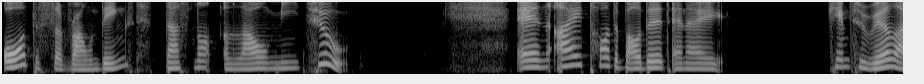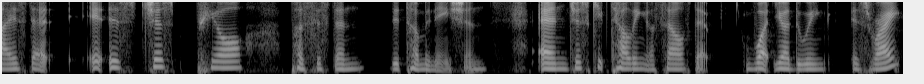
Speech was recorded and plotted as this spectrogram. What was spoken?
or the surroundings does not allow me to and i thought about it and i came to realize that it is just pure persistent determination. And just keep telling yourself that what you're doing is right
